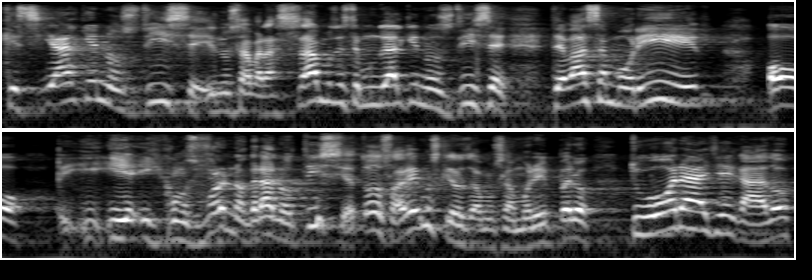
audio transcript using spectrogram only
que si alguien nos dice, y nos abrazamos de este mundo y alguien nos dice, te vas a morir o y, como si fuera una gran noticia, todos sabemos que nos vamos a morir, pero tu hora ha llegado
